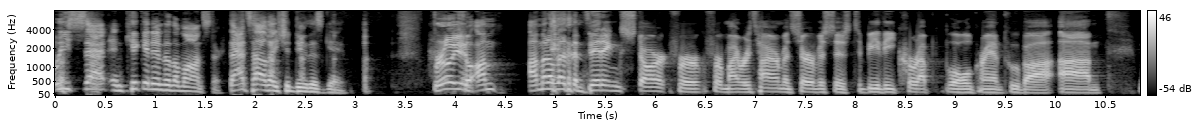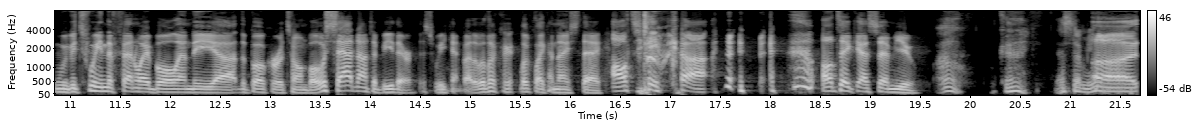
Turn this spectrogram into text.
reset, and kick it into the monster. That's how they should do this game. Brilliant. So I'm I'm going to let the bidding start for for my retirement services to be the corrupt bowl grand poobah um, between the Fenway Bowl and the uh, the Boca Raton Bowl. It was sad not to be there this weekend. By the way, look looked like a nice day. I'll take uh, I'll take SMU. Oh, okay. SMU. Uh,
